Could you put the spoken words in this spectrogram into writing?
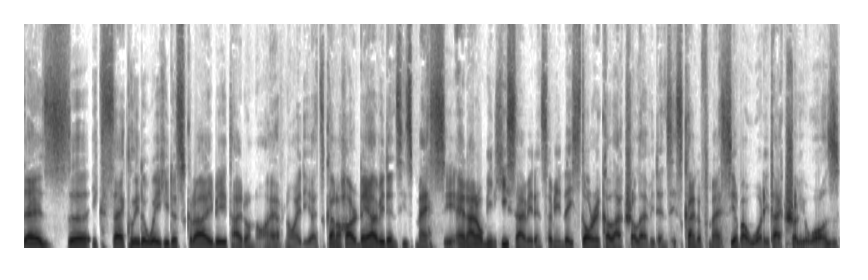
as uh, exactly the way he described it? I don't know. I have no idea. It's kind of hard. The evidence is messy. And I don't mean his evidence. I mean the historical actual evidence is kind of messy about what it actually was.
